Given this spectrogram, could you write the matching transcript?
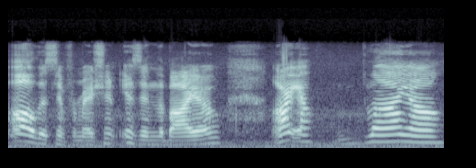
All this information is in the bio. All right, y'all. Bye, y'all.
